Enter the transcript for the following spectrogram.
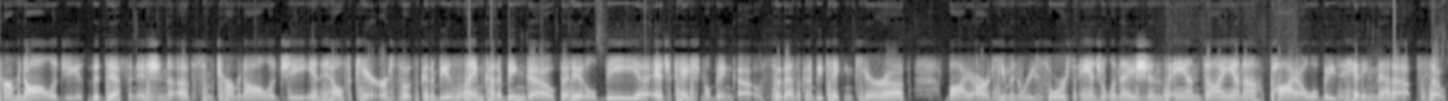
terminology the definition of some terminology in healthcare. So it's going to be the same kind of bingo, but it'll be uh, educational bingo. So that's going to be taken care of by our human resource, Angela Nations, and Diana Pyle will be heading that up. So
